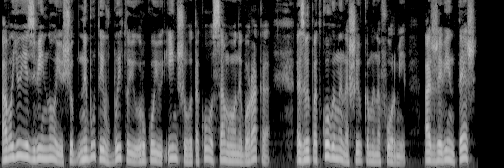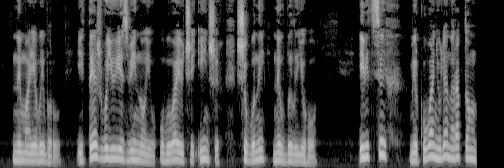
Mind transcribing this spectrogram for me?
а воює з війною, щоб не бути вбитою рукою іншого такого самого неборака з випадковими нашивками на формі, адже він теж не має вибору і теж воює з війною, убиваючи інших, щоб вони не вбили його. І від цих міркувань Уляна раптом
